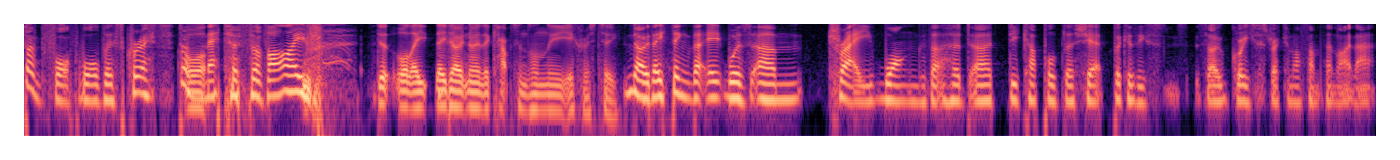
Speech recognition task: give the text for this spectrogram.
don't fourth wall this, Chris. Don't Or- meta survive. D- well, they they don't know the captain's on the Icarus too. No, they think that it was um, Trey Wong that had uh, decoupled the ship because he's so grief stricken or something like that.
